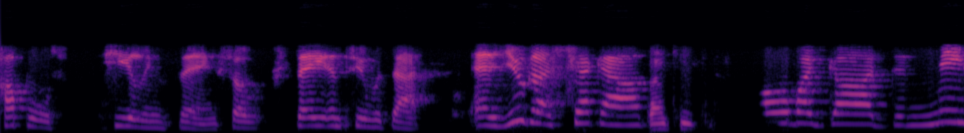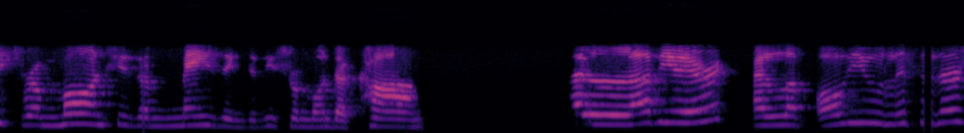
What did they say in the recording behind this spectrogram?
couples healing thing. So stay in tune with that. And you guys check out. Thank you. Oh my God, Denise Ramon. She's amazing. Denise DeniseRamon.com. I love you, Erik. I love all you listeners,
